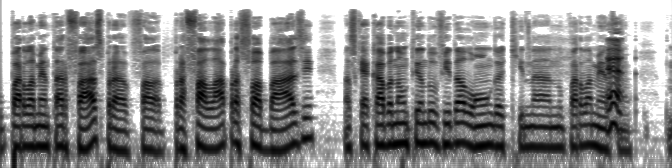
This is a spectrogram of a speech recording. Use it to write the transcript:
o parlamentar faz para falar para sua base, mas que acaba não tendo vida longa aqui na, no parlamento. É.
